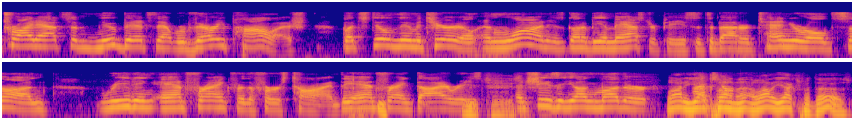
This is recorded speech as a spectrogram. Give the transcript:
tried out some new bits that were very polished, but still new material. And one is going to be a masterpiece. It's about her 10 year old son reading Anne Frank for the first time, the Anne Frank Diaries, Oh, and she's a young mother. A lot of yucks on a lot of yucks with those.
